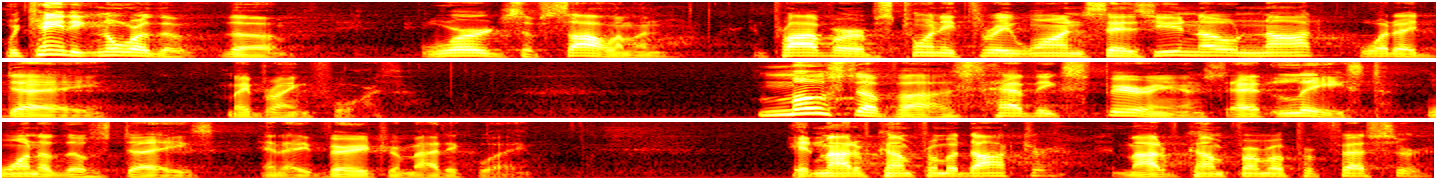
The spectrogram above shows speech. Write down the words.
we can't ignore the, the words of Solomon. In Proverbs 23 1 says, You know not what a day may bring forth. Most of us have experienced at least one of those days in a very dramatic way. It might have come from a doctor, it might have come from a professor,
